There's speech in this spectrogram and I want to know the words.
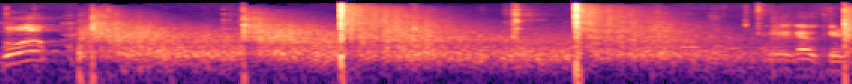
Who? go, kiddo.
